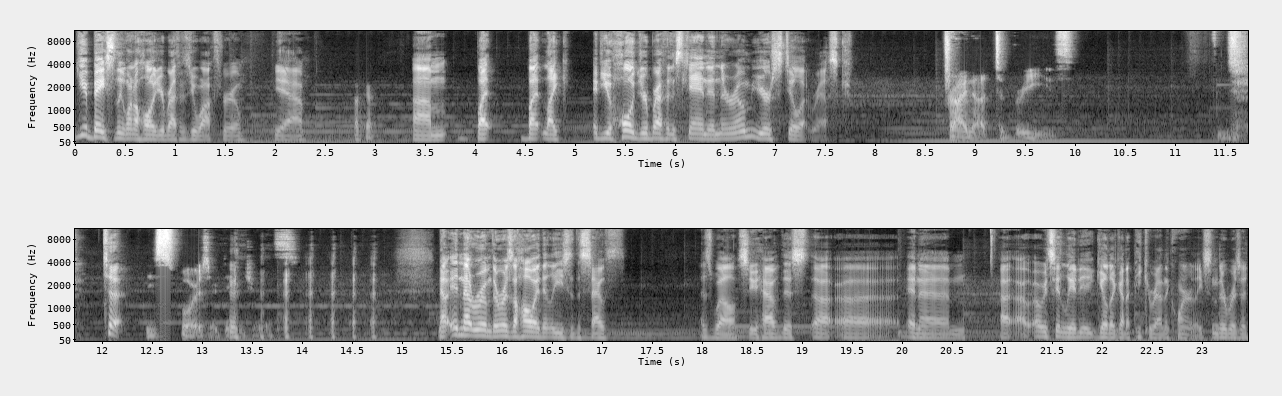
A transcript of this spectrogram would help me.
You basically want to hold your breath as you walk through. Yeah. Okay. Um, but but like if you hold your breath and stand in the room, you're still at risk. Try not to breathe. These, these spores are dangerous. Now, in that room, there is a hallway that leads to the south as well. So you have this, uh, uh, and um, uh, I would say Lady Gilda got a peek around the corner at least, and there was a,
